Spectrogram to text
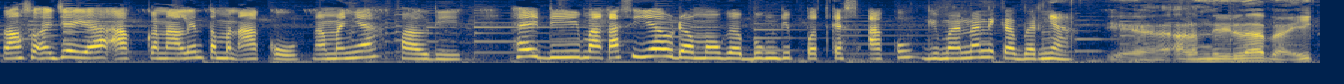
Langsung aja ya aku kenalin temen aku. Namanya Valdi. Hey Di makasih ya udah mau gabung di podcast aku. Gimana nih kabarnya? Ya alhamdulillah baik.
